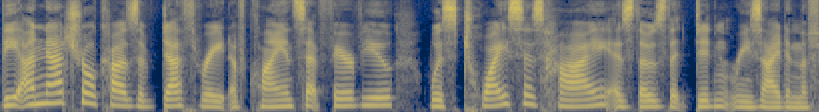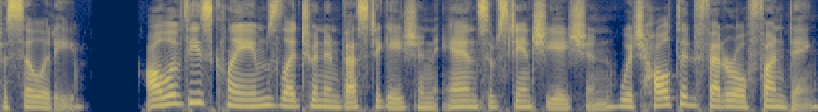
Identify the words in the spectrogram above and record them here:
The unnatural cause of death rate of clients at Fairview was twice as high as those that didn't reside in the facility. All of these claims led to an investigation and substantiation, which halted federal funding.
